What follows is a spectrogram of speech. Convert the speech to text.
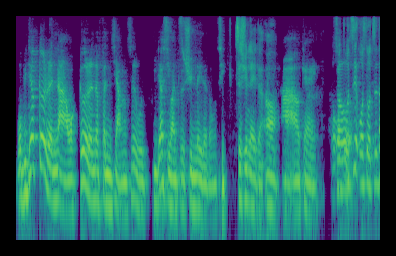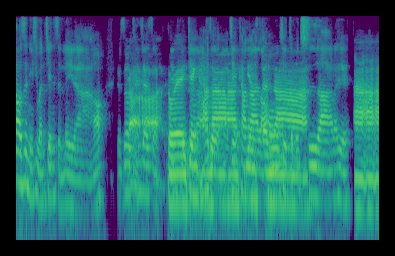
我比较个人呐，我个人的分享是我比较喜欢资讯类的东西，资讯类的哦。啊，OK，我我知我所知道是你喜欢健身类的啊，哦，有时候看一下什么对健康啊，健康啊，然后一些怎么吃啊那些。啊啊啊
